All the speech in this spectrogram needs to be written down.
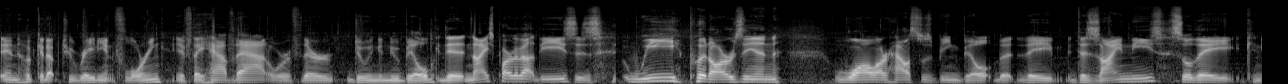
and hook it up to radiant flooring if they have that or if they're doing a new build. The nice part about these is we put ours in while our house was being built, but they designed these so they can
